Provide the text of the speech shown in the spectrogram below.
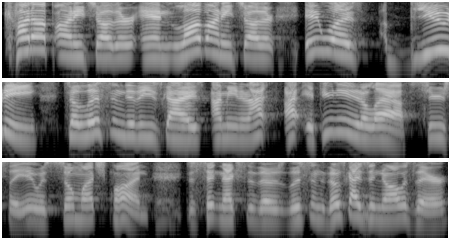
cut up on each other and love on each other, it was beauty to listen to these guys. I mean, and I, I, if you needed a laugh, seriously, it was so much fun to sit next to those, listen. Those guys didn't know I was there,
